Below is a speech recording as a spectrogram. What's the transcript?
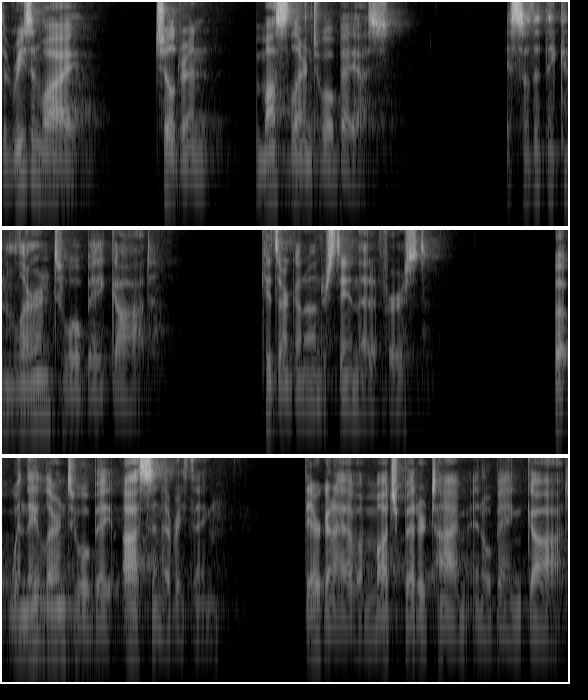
The reason why children must learn to obey us is so that they can learn to obey God. Kids aren't going to understand that at first. But when they learn to obey us in everything, they're going to have a much better time in obeying God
